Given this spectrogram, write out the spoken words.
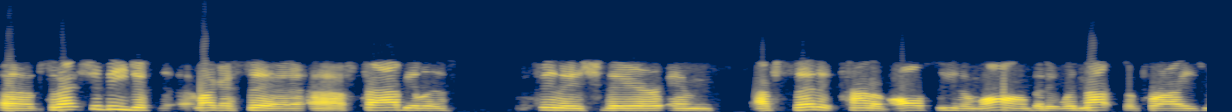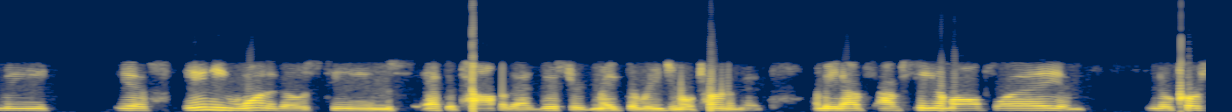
uh, so that should be just like I said, a fabulous finish there. And I've said it kind of all season long, but it would not surprise me if any one of those teams at the top of that district make the regional tournament. I mean, I've I've seen them all play, and you know, of course,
